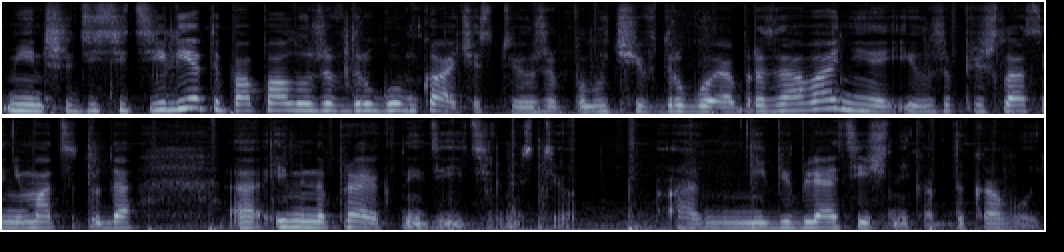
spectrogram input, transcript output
меньше 10 лет, и попала уже в другом качестве, уже получив другое образование, и уже пришла заниматься туда э, именно проектной деятельностью, а не библиотечной как таковой.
